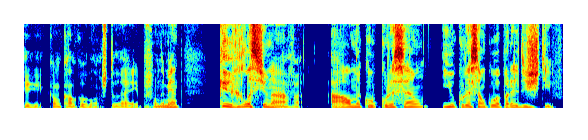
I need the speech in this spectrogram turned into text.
que, como calculam, estudei profundamente, que relacionava a alma com o coração e o coração com o aparelho digestivo.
